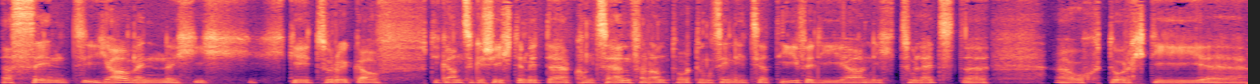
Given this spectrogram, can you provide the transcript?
Das sind, ja, wenn ich, ich, ich gehe zurück auf die ganze Geschichte mit der Konzernverantwortungsinitiative, die ja nicht zuletzt äh, auch durch die äh,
